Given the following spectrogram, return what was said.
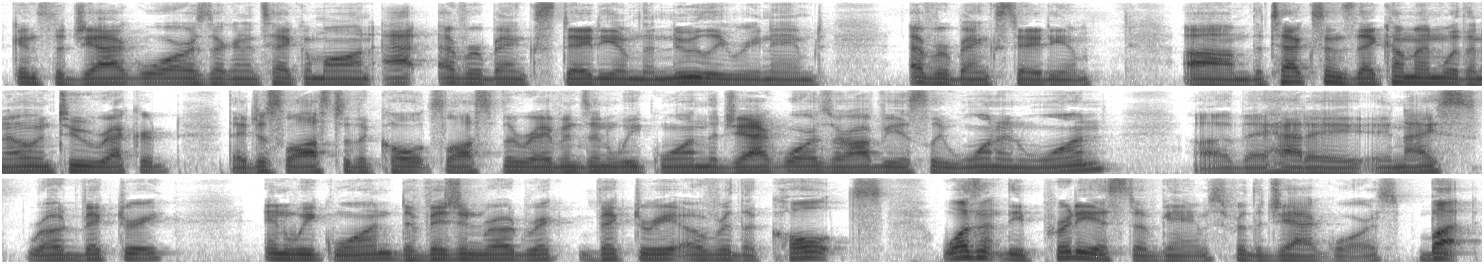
against the Jaguars. They're going to take them on at Everbank Stadium, the newly renamed Everbank Stadium. Um, the Texans, they come in with an 0 2 record. They just lost to the Colts, lost to the Ravens in week one. The Jaguars are obviously 1 and 1. Uh, they had a, a nice road victory in week one, division road victory over the Colts wasn't the prettiest of games for the Jaguars, but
